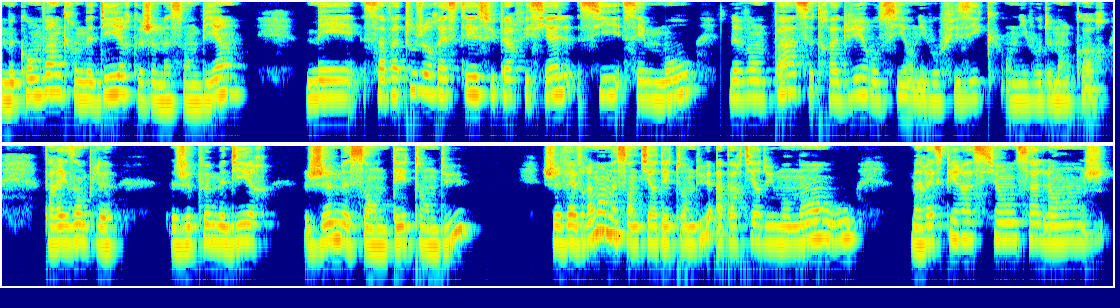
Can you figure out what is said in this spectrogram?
me convaincre, me dire que je me sens bien, mais ça va toujours rester superficiel si ces mots ne vont pas se traduire aussi au niveau physique, au niveau de mon corps. Par exemple, je peux me dire je me sens détendu, je vais vraiment me sentir détendu à partir du moment où ma respiration s'allonge,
